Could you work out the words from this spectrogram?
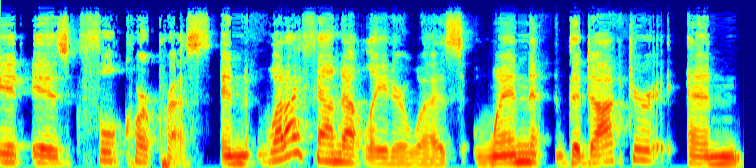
it is full court press. And what I found out later was when the doctor and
